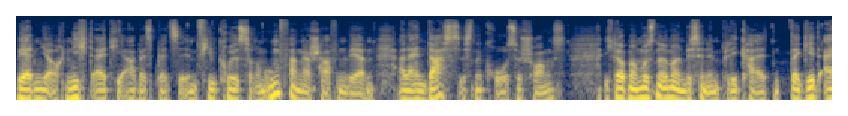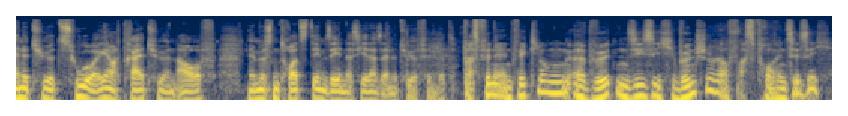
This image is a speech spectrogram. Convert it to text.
werden ja auch nicht IT-Arbeitsplätze im viel größeren Umfang erschaffen werden. Allein das ist eine große Chance. Ich glaube, man muss nur immer ein bisschen im Blick halten. Da geht eine Tür zu, aber gehen auch drei Türen auf. Wir müssen trotzdem sehen, dass jeder seine Tür findet. Was für eine Entwicklung äh, würden Sie sich wünschen oder auf was freuen Sie sich?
